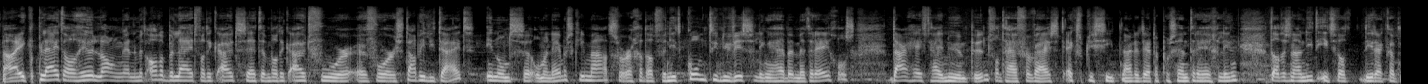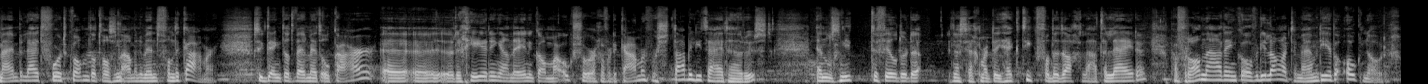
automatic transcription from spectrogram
Nou, ik pleit al heel lang en met alle beleid wat ik uitzet... en wat ik uitvoer uh, voor stabiliteit in ons uh, ondernemersklimaat. Zorgen dat we niet continu wisselingen hebben met regels. Daar heeft hij nu een punt, want hij verwijst expliciet naar de 30%-regeling. Dat is nou niet iets wat direct uit mijn beleid voortkwam. Dat was een amendement van de Kamer. Dus ik denk dat wij met elkaar, uh, uh, regering aan de ene kant, maar ook zorgen voor de Kamer, voor stabiliteit en rust. En ons niet te veel door de zeg maar de hectiek van de dag laten leiden. Maar vooral nadenken over die lange termijn, want die hebben ook nodig.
